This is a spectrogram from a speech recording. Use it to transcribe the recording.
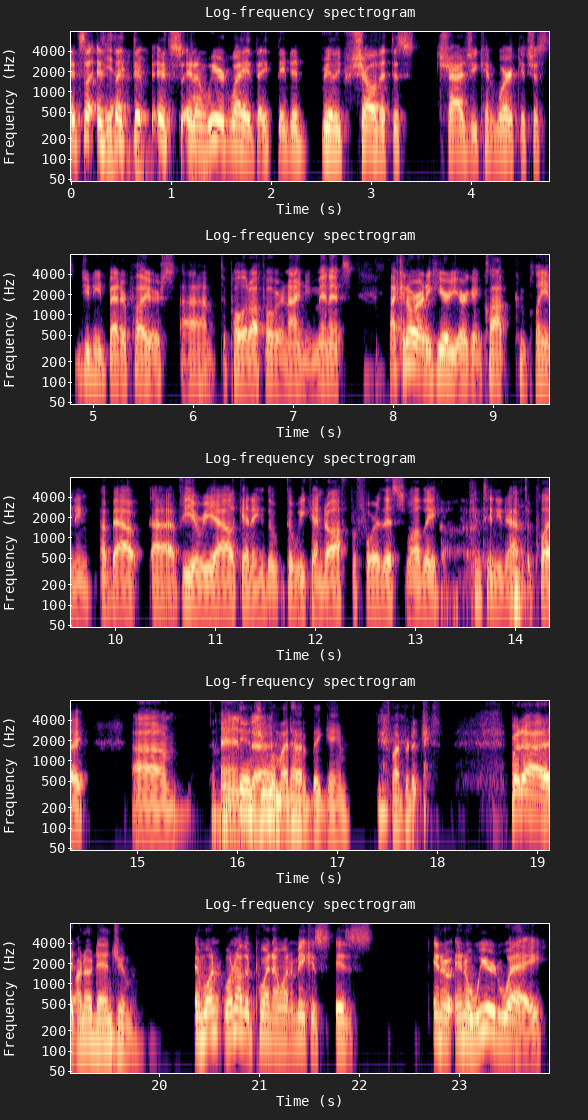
it's like it's Yeah. like they- it's in a weird way they they did really show that this strategy can work. It's just you need better players um, to pull it off over 90 minutes. I can already hear Jurgen Klopp complaining about uh, Villarreal getting the, the weekend off before this while they continue to have to play. Um, I think and Danjuma uh, might have a big game. That's my prediction. but uh, I know Danjuma. and one one other point I want to make is is in a in a weird way,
